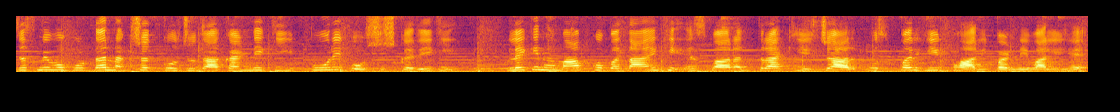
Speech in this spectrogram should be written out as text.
जिसमें वो गुड्डा नक्षत्र को जुदा करने की पूरी कोशिश करेगी। लेकिन हम आपको बताएँ कि इस बार अंतरा की चाल उस पर ही भारी पड़ने वाली है,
